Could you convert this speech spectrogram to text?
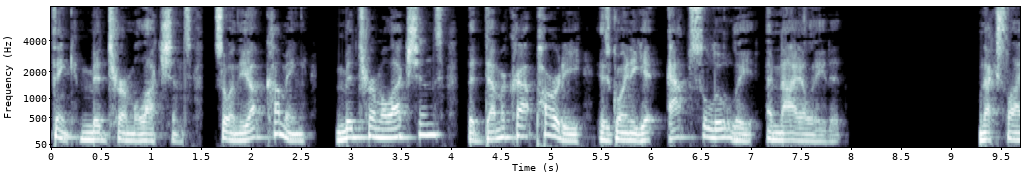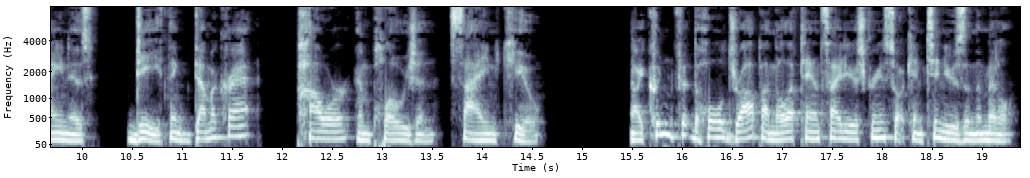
Think midterm elections. So in the upcoming midterm elections, the Democrat Party is going to get absolutely annihilated. Next line is D. Think Democrat, power implosion, signed Q. Now I couldn't fit the whole drop on the left hand side of your screen, so it continues in the middle.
